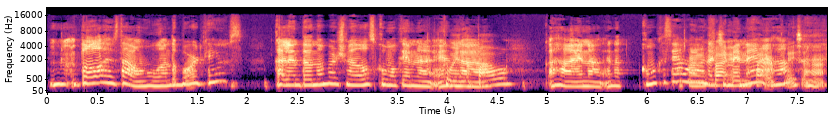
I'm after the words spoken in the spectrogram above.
Mm, Todos estaban jugando board games, calentando marshmallows como que en la, en Comiendo la- pavo. Ajá, en la, en la- ¿cómo que se llama? En la chimenea. ajá. fireplace, ajá.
